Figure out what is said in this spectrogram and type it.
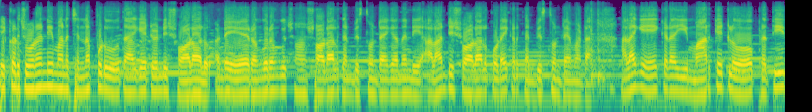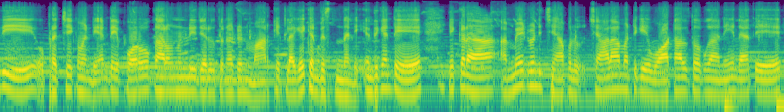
ఇక్కడ చూడండి మన చిన్నప్పుడు తాగేటువంటి సోడాలు అంటే రంగురంగు చో- సోడాలు కనిపిస్తుంటాయి కదండి అలాంటి సోడాలు కూడా ఇక్కడ కనిపిస్తుంటాయి అన్నమాట. అలాగే ఇక్కడ ఈ మార్కెట్లో ప్రతిదీ ప్రత్యేకమండి. అంటే పూర్వకాలం నుండి జరుగుతున్నటువంటి మార్కెట్ లాగే కనిపిస్తుందండి. ఎందుకంటే ఇక్కడ అమ్మేటువంటి చేపలు చాలా మట్టుకి ఓటాలతో కానీ లేకపోతే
